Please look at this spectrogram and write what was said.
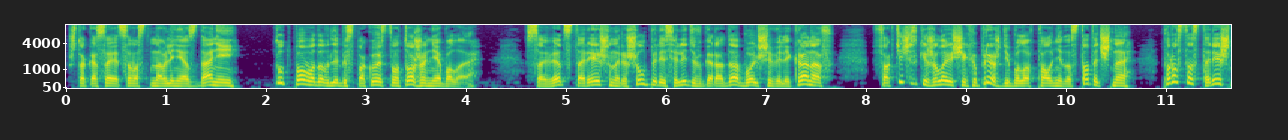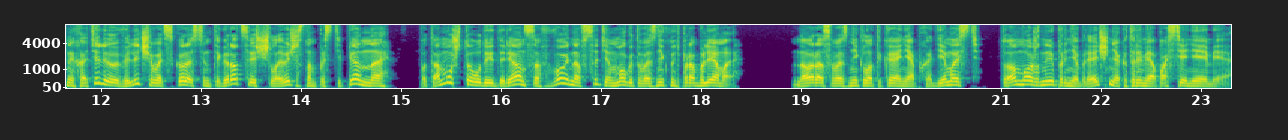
Что касается восстановления зданий, тут поводов для беспокойства тоже не было. Совет старейшин решил переселить в города больше великанов, фактически желающих и прежде было вполне достаточно, просто старейшины хотели увеличивать скорость интеграции с человечеством постепенно, потому что у дейдерианцев воинов с этим могут возникнуть проблемы. Но раз возникла такая необходимость, то можно и пренебречь некоторыми опасениями.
